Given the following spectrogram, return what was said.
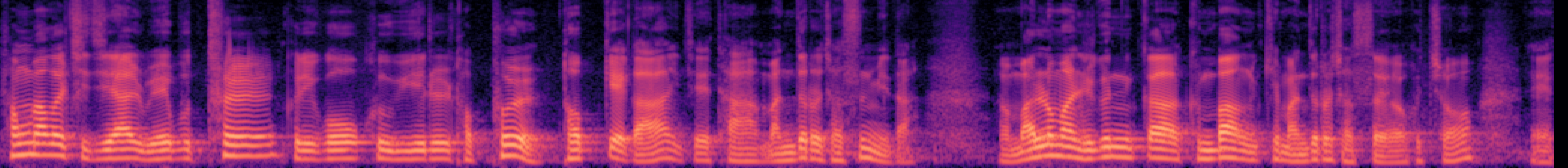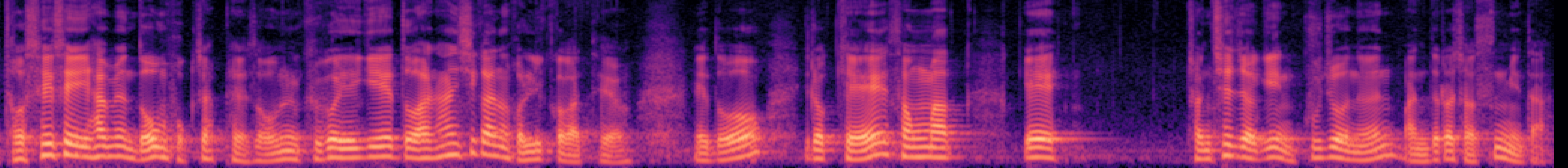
성막을 지지할 외부 틀 그리고 그 위를 덮을 덮개가 이제 다 만들어졌습니다. 어, 말로만 읽으니까 금방 이렇게 만들어졌어요. 그렇죠? 예, 더 세세히 하면 너무 복잡해서 오늘 그거 얘기해도 한 1시간은 걸릴 것 같아요. 그래도 이렇게 성막의 전체적인 구조는 만들어졌습니다.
